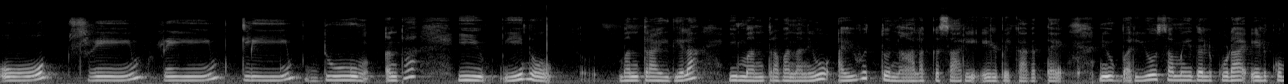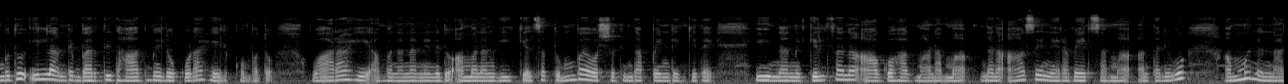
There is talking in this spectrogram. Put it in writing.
ಓಂ, ಶ್ರೀಂ, ಹ್ರೀಂ, ಕ್ಲೀಂ ಧೂಮ್ ಅಂತ ಈ ಏನು ಮಂತ್ರ ಇದೆಯಲ್ಲ, ಈ ಮಂತ್ರವನ್ನು ನೀವು ಐವತ್ತು ನಾಲ್ಕು ಸಾರಿ ಹೇಳ್ಬೇಕಾಗತ್ತೆ. ನೀವು ಬರೆಯೋ ಸಮಯದಲ್ಲೂ ಕೂಡ ಹೇಳ್ಕೊಬೋದು ಇಲ್ಲ ಅಂದರೆ ಬರೆದಿದ್ದು ಕೂಡ ಹೇಳ್ಕೊಬೋದು. ವಾರಾಹಿ ಅಮ್ಮನನ್ನು ನೆನೆದು, ಅಮ್ಮ ನನಗೆ ಈ ಕೆಲಸ ತುಂಬ ವರ್ಷದಿಂದ ಪೆಂಡಿಂಗ್ ಇದೆ ಈ ನನ್ನ ಕೆಲಸನ ಆಗೋ ಹಾಗೆ ಮಾಡಮ್ಮ, ನನ್ನ ಆಸೆ ನೆರವೇರಿಸಮ್ಮ ಅಂತ ನೀವು ಅಮ್ಮನನ್ನು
